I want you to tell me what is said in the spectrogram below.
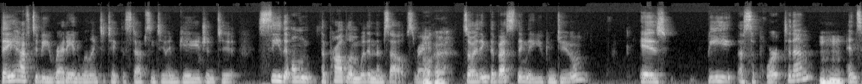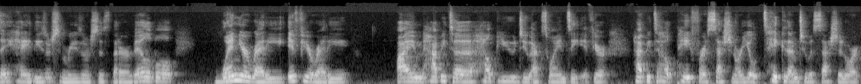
they have to be ready and willing to take the steps and to engage and to see the own the problem within themselves right Okay. so i think the best thing that you can do is be a support to them hmm and say, hey, these are some resources that are available. When you're ready, if you're ready, I'm happy to help you do X, Y, and Z. If you're happy to help pay for a session, or you'll take them to a session, or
